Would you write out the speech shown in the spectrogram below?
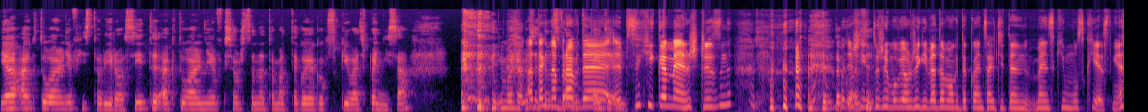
Ja aktualnie w historii Rosji, ty aktualnie w książce na temat tego, jak obsługiwać penisa. A tak naprawdę psychikę mężczyzn. Chociaż niektórzy mówią, że nie wiadomo do końca, gdzie ten męski mózg jest, nie?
